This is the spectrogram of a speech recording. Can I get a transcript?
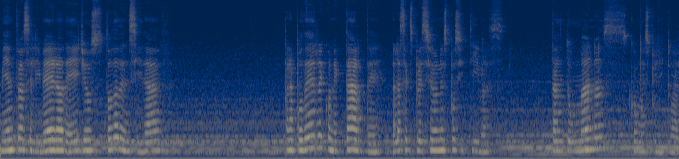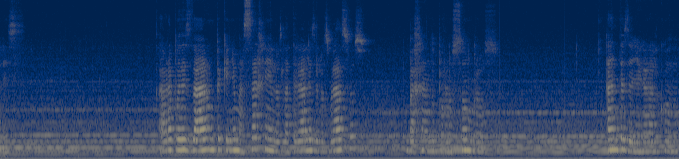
mientras se libera de ellos toda densidad para poder reconectarte a las expresiones positivas, tanto humanas como espirituales. Ahora puedes dar un pequeño masaje en los laterales de los brazos bajando por los hombros antes de llegar al codo,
